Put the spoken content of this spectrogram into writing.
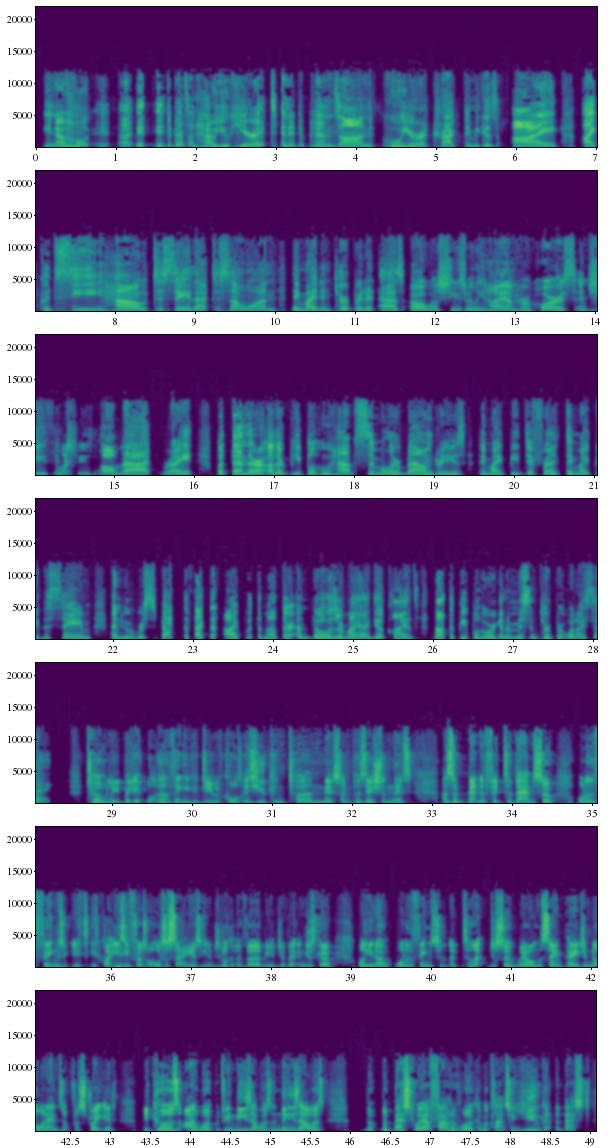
you know uh, it, it depends on how you hear it and it depends on who you're attracting because i i could see how to say that to someone. They might interpret it as oh well she's really high on her horse and she thinks Right. she's all that right? But then there are other people who have similar boundaries. They might be different. They might be the same and who respect the fact that i put them out there and those are my ideal clients not the people who are going to misinterpret what i say Totally. But it, well, the other thing you could do, of course, is you can turn this and position this as a benefit to them. So one of the things it's, it's quite easy for us all to say is, you know, just look at the verbiage of it and just go, well, you know, one of the things to, to let, just so we're on the same page and no one ends up frustrated because I work between these hours and these hours, the, the best way I've found of working with clients, so you get the best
